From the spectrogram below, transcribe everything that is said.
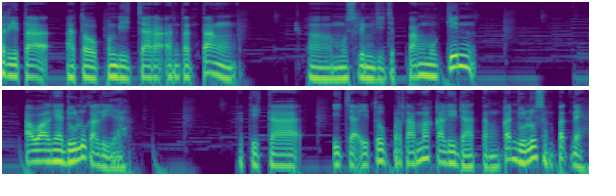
cerita atau pembicaraan tentang uh, Muslim di Jepang, mungkin awalnya dulu kali ya, ketika Ica itu pertama kali datang, kan dulu sempet deh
